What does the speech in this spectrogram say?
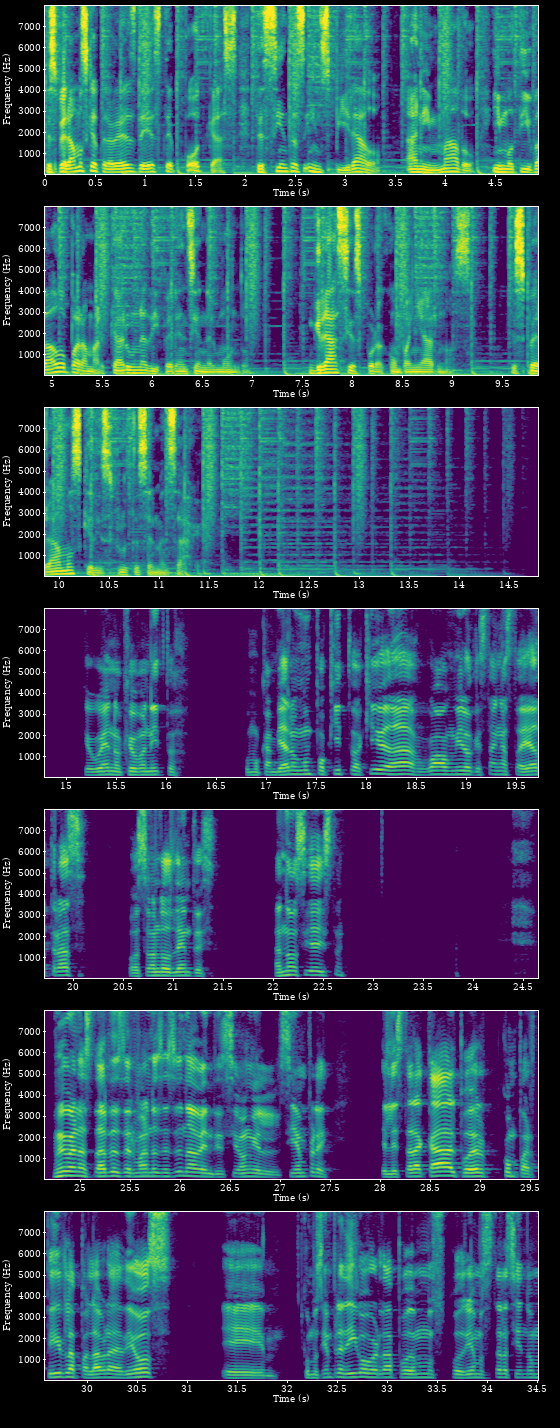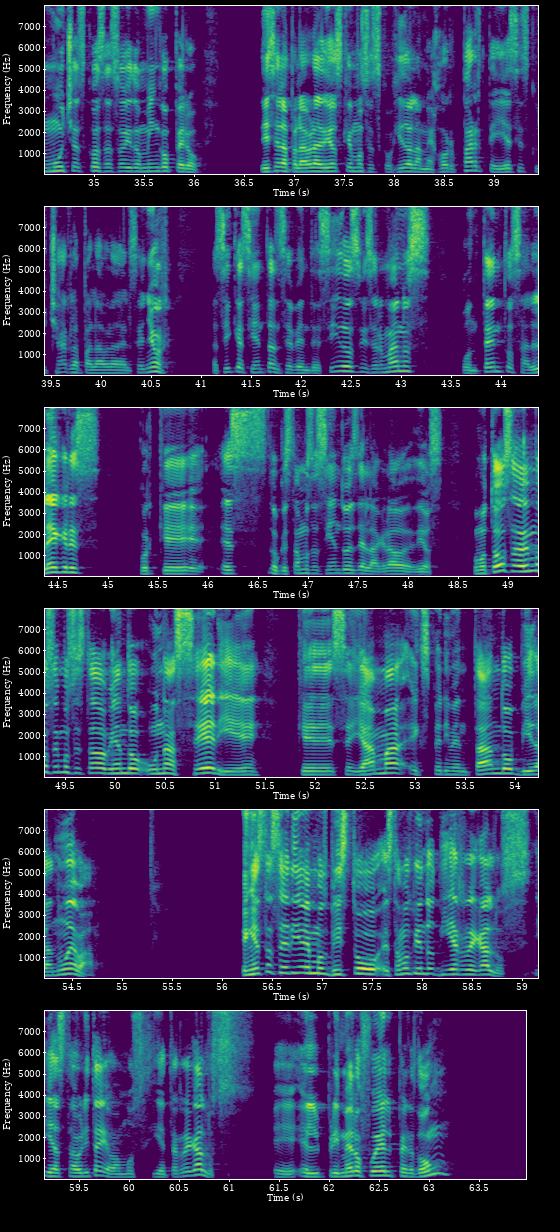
Esperamos que a través de este podcast te sientas inspirado, animado y motivado para marcar una diferencia en el mundo. Gracias por acompañarnos. Esperamos que disfrutes el mensaje. Qué bueno, qué bonito. Como cambiaron un poquito aquí, ¿verdad? Wow, miro que están hasta allá atrás. ¿O son los lentes? Ah, no, sí, ahí están. Muy buenas tardes, hermanos. Es una bendición el siempre el estar acá, el poder compartir la palabra de Dios. Eh, como siempre digo, ¿verdad? Podemos, podríamos estar haciendo muchas cosas hoy domingo, pero dice la palabra de Dios que hemos escogido la mejor parte y es escuchar la palabra del Señor. Así que siéntanse bendecidos, mis hermanos, contentos, alegres, porque es lo que estamos haciendo es del agrado de Dios. Como todos sabemos, hemos estado viendo una serie que se llama Experimentando Vida Nueva. En esta serie hemos visto, estamos viendo 10 regalos y hasta ahorita llevamos 7 regalos. Eh, el primero fue el perdón,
